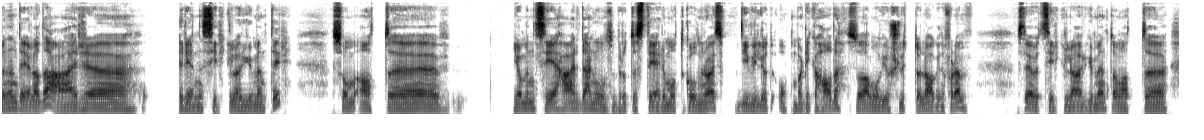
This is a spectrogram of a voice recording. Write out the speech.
men en del av det er eh, rene sirkelargumenter, som at eh, jo, men se her, det er noen som protesterer mot Golden Rice. De vil jo åpenbart ikke ha det, så da må vi jo slutte å lage det for dem. Så det er jo et sirkelargument om at uh,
